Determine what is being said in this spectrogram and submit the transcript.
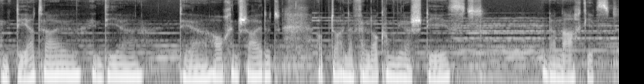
Und der Teil in dir, der auch entscheidet, ob du einer Verlockung widerstehst oder nachgibst.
